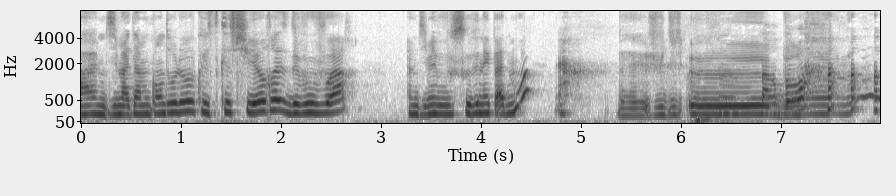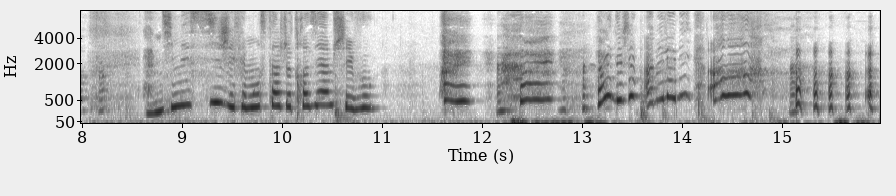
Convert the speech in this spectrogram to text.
ah, elle me dit Madame Gondolo que, que je suis heureuse de vous voir. Elle me dit mais vous vous souvenez pas de moi? Ben, je lui dis euh, pardon. elle me dit mais si j'ai fait mon stage de troisième chez vous. Ah oui, ah oui, ah oui déjà. Ah Mélanie. Ah.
